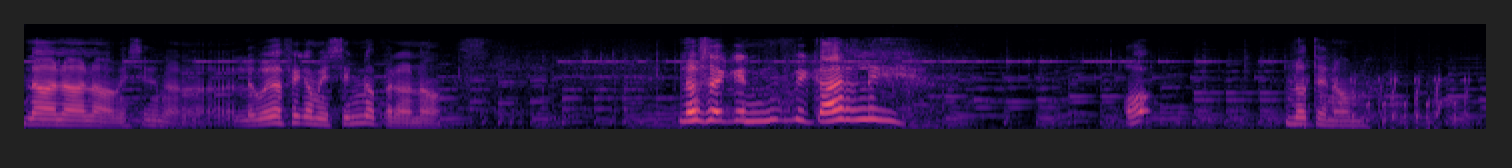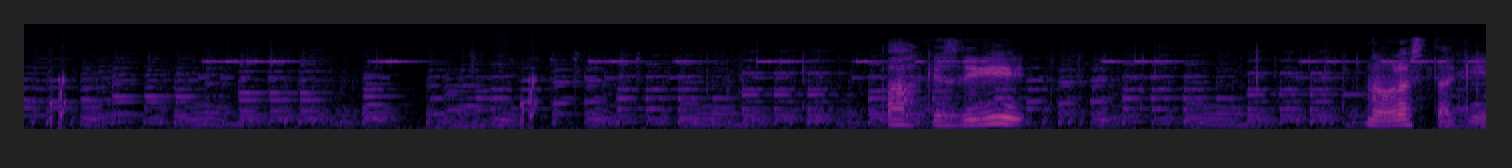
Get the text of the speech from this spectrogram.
No, no, no. Mi signo no. Le voy a fijar mi signo, pero no. No sé quién ficarle. No té nom. Ah, que es digui... No, on està aquí?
